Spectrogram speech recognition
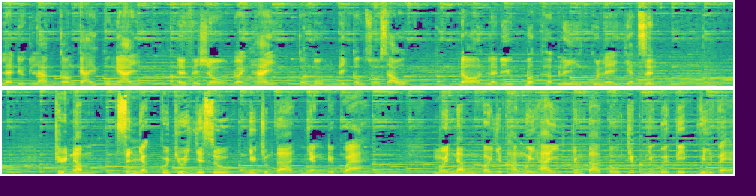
là được làm con cái của Ngài. Epheso đoạn 2 câu 4 đến câu số 6. Đó là điều bất hợp lý của lễ Giáng sinh. Thứ năm, sinh nhật của Chúa Giêsu nhưng chúng ta nhận được quà. Mỗi năm vào dịp tháng 12, chúng ta tổ chức những bữa tiệc vui vẻ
